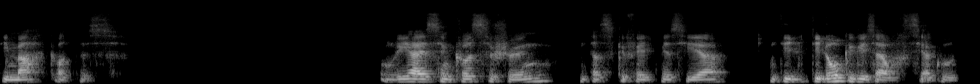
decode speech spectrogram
die Macht Gottes. Und wie heißt im Kurs so schön, und das gefällt mir sehr, und die, die Logik ist auch sehr gut.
